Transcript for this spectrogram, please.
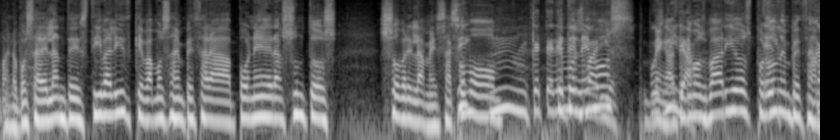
Bueno, pues adelante, Estivaliz, que vamos a empezar a poner asuntos sobre la mesa. Sí, ¿Cómo, mm, que tenemos ¿qué tenemos? varios. Pues Venga, mira, tenemos varios. ¿Por dónde empezamos?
